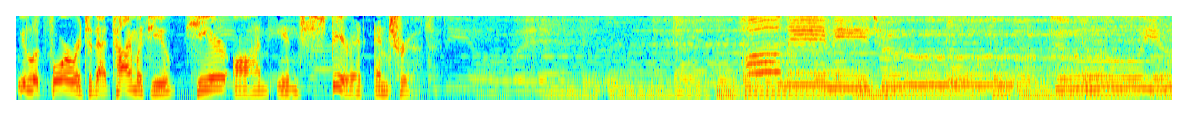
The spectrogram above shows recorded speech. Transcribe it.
We look forward to that time with you here on In Spirit and Truth. Holding me true to you.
